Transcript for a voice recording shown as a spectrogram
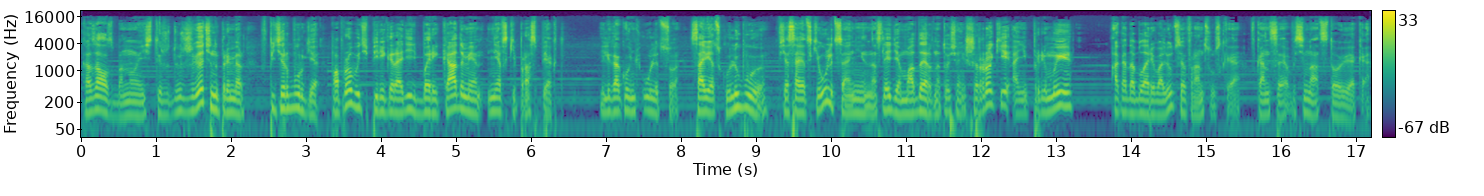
Казалось бы, ну если ты, вы живете, например, в Петербурге, попробуйте перегородить баррикадами Невский проспект или какую-нибудь улицу, советскую, любую. Все советские улицы, они наследие модерна, то есть они широкие, они прямые. А когда была революция французская в конце 18 века,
